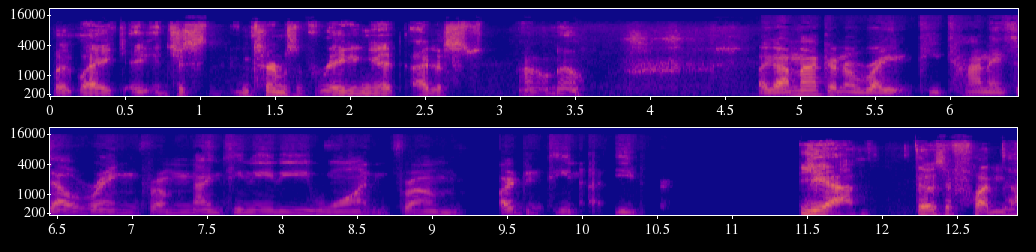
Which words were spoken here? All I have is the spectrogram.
but like it, it just in terms of rating it, I just I don't know. Like I'm not gonna write Titanes El Ring from 1981 from Argentina either. Yeah, those are fun though.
